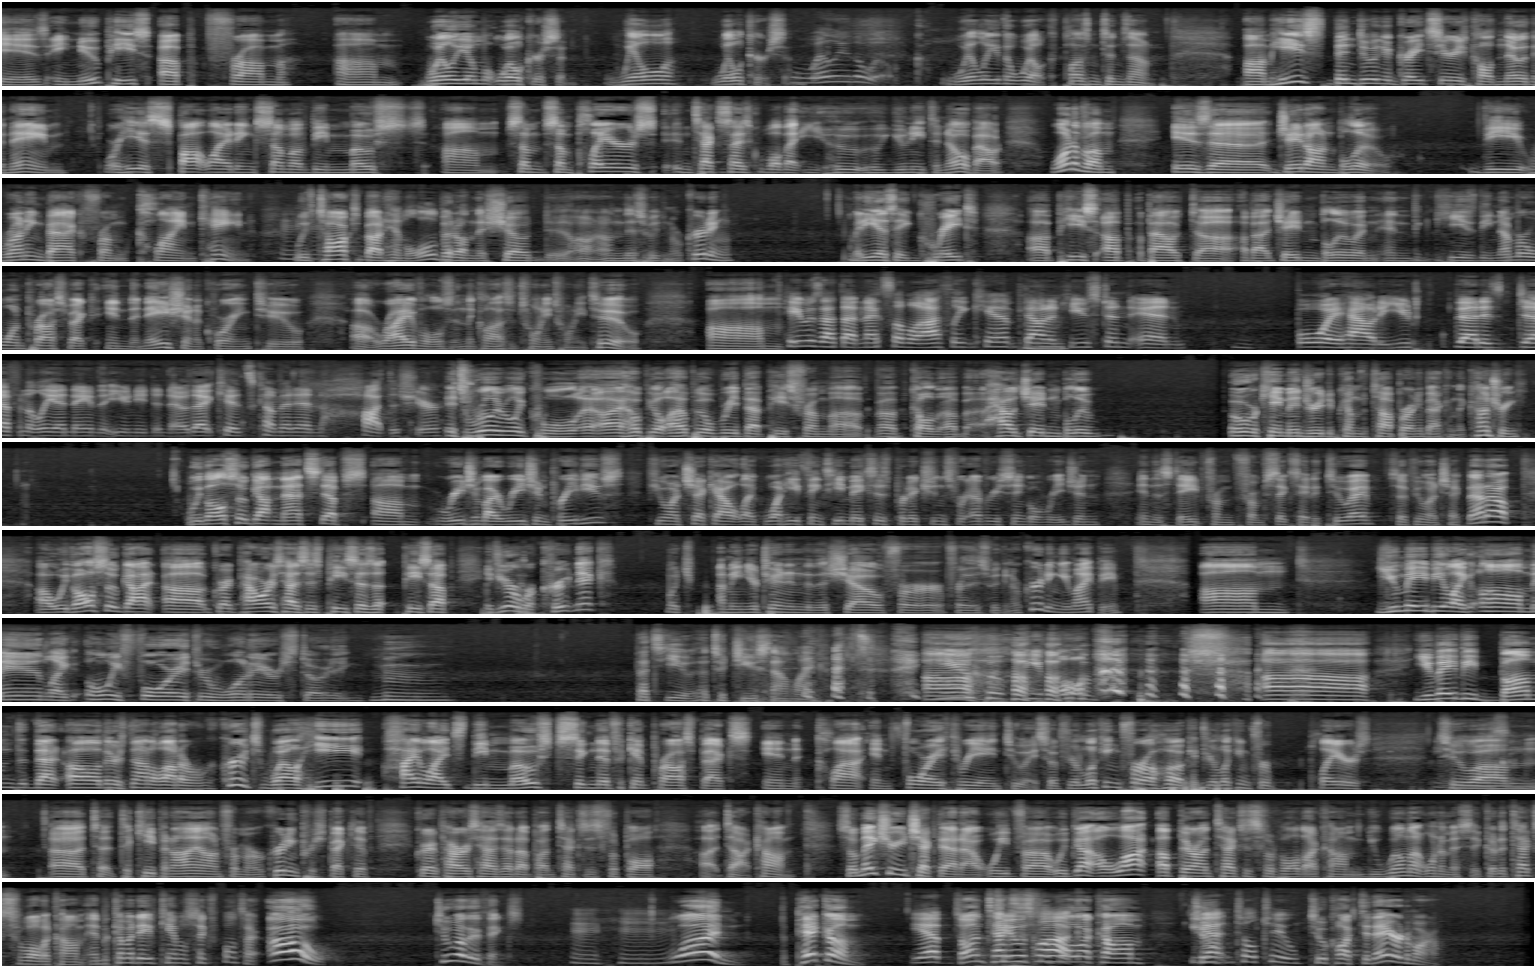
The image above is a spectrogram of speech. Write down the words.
is a new piece up from um, William Wilkerson. Will Wilkerson. Willie the Wilk. Willie the Wilk, Pleasanton Zone. Um, he's been doing a great series called Know the Name, where he is spotlighting some of the most um, some some players in Texas high school ball that you, who who you need to know about. One of them is uh, Jaydon Blue, the running back from Klein Cain. We've talked about him a little bit on the show on this week in recruiting. But he has a great uh, piece up about uh, about Jaydon Blue, and, and he is the number one prospect in the nation according to uh, rivals in the class of 2022. Um, He was at that next level athlete camp down Mm-hmm. in Houston, and boy, howdy, you that is definitely a name that you need to know. That kid's coming in hot this year. It's really really cool. I hope you'll I hope you'll read that piece from uh, uh, called uh, "How Jaydon Blue Overcame Injury to Become the Top Running Back in the Country." We've also got Matt Steps um, region by region previews. If you want to check out like what he thinks, he makes his predictions for every single region in the state from from 6A to 2A. So if you want to check that out, uh, we've also got uh, Greg Powers has his piece as a piece up. If you're a recruitnik, which I mean you're tuning into the show for for this week in recruiting, you might be. Um, you may be like, oh man, like only 4A through 1A are starting. Hmm. That's you. That's what you sound like. you people. uh, you may be bummed that oh, there's not a lot of recruits. Well, he highlights the most significant prospects in cla- in 4A, 3A, and 2A. So if you're looking for a hook, if you're looking for players to um uh, to, to keep an eye on from a recruiting perspective, Greg Powers has that up on TexasFootball.com. So make sure you check that out. We've uh, we've got a lot up there on TexasFootball.com. You will not want to miss it. Go to TexasFootball.com and become a Dave Campbell Six Insider. Oh, two other things. One, the Pick'em. Yep. It's on. TexasFootball.com. You Two- got until two Two o'clock today or tomorrow?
